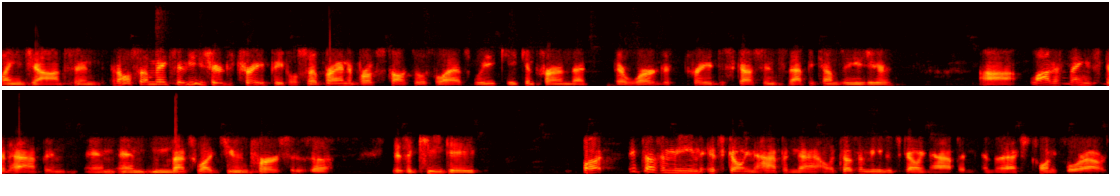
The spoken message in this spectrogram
Lane Johnson. It also makes it easier to trade people. So Brandon Brooks talked to us last week. He confirmed that there were trade discussions. That becomes easier. Uh, a lot of things could happen, and, and that's why June 1st is a is a key date. But it doesn't mean it's going to happen now. It doesn't mean it's going to happen in the next 24 hours.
